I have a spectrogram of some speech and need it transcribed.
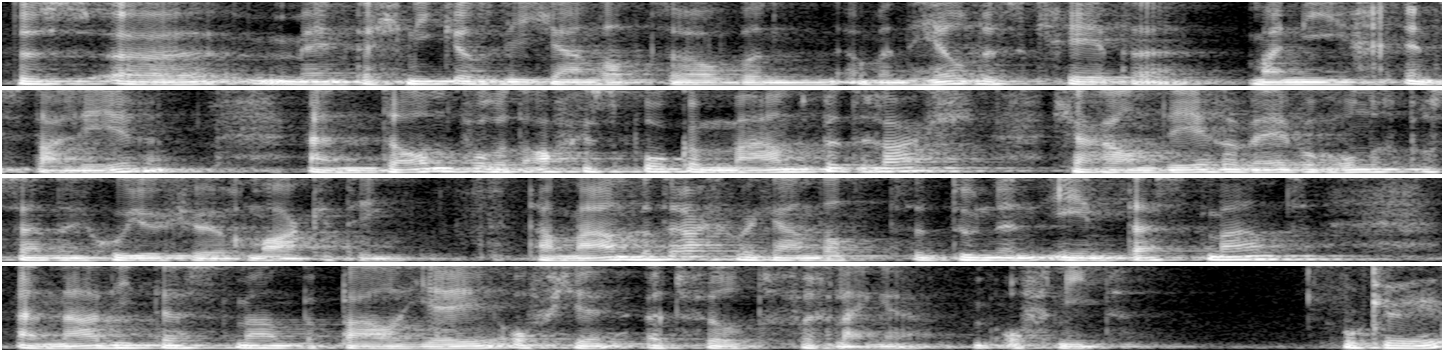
Dus uh, mijn techniekers die gaan dat op een, op een heel discrete manier installeren. En dan voor het afgesproken maandbedrag garanderen wij voor 100% een goede geurmarketing dat maandbedrag, we gaan dat doen in één testmaand. En na die testmaand bepaal jij of je het wilt verlengen of niet. Oké,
